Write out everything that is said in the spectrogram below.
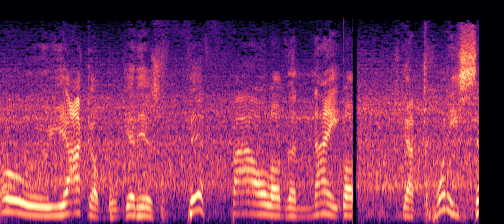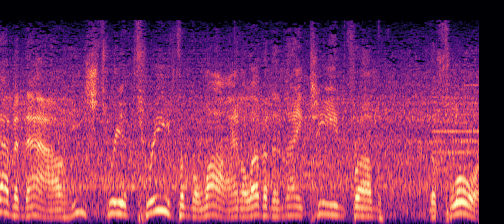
Oh, Jakob will get his fifth foul of the night. He's got 27 now. He's 3 of 3 from the line, 11 to 19 from the floor.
